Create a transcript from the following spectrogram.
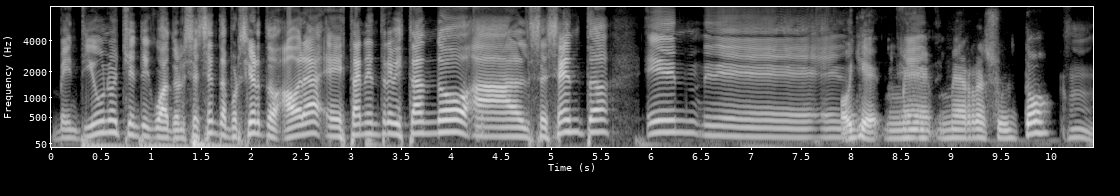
21 84. El 60, por cierto, ahora están entrevistando al 60 en. eh, en- Oye, me, en- me resultó Hmm,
